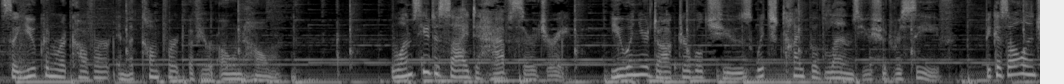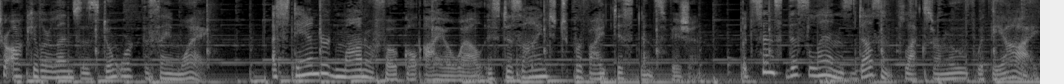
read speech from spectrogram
so you can recover in the comfort of your own home. Once you decide to have surgery, you and your doctor will choose which type of lens you should receive, because all intraocular lenses don't work the same way. A standard monofocal IOL is designed to provide distance vision. But since this lens doesn't flex or move with the eye,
